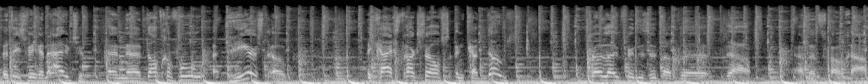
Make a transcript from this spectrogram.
het is weer een uitje. En uh, dat gevoel heerst ook. Ik krijg straks zelfs een cadeautje. Zo leuk vinden ze dat. ja, ja, dat is gewoon gaaf.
